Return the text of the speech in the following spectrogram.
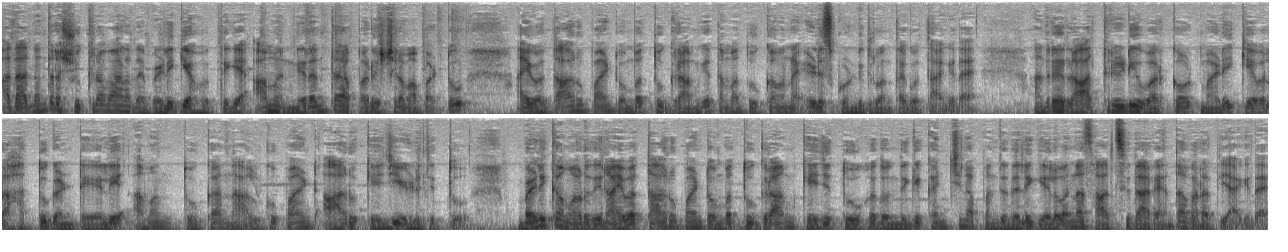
ಅದಾದ ನಂತರ ಶುಕ್ರವಾರದ ಬೆಳಿಗ್ಗೆ ಹೊತ್ತಿಗೆ ಅಮನ್ ನಿರಂತರ ಪರಿಶ್ರಮ ಪಟ್ಟು ಐವತ್ತಾರು ಪಾಯಿಂಟ್ ಒಂಬತ್ತು ಗ್ರಾಮ್ಗೆ ತಮ್ಮ ತೂಕವನ್ನು ಇಳಿಸಿಕೊಂಡಿದ್ರು ಅಂತ ಗೊತ್ತಾಗಿದೆ. ಅಂದರೆ ರಾತ್ರಿ ಇಡೀ ವರ್ಕೌಟ್ ಮಾಡಿ ಕೇವಲ ಹತ್ತು ಗಂಟೆಯಲ್ಲಿ ಅಮನ್ ತೂಕ ನಾಲ್ಕು ಪಾಯಿಂಟ್ ಆರು ಕೆಜಿ ಇಳಿದಿತ್ತು. ಬಳಿಕ ಮರುದಿನ ಐವತ್ತಾರು ಪಾಯಿಂಟ್ ಒಂಬತ್ತು ಗ್ರಾಂ ಕೆಜಿ ತೂಕದೊಂದಿಗೆ ಕಂಚಿನ ಪಂದ್ಯದಲ್ಲಿ ಗೆಲುವನ್ನ ಸಾಧಿಸಿದ್ದಾರೆ ಅಂತ ವರದಿಯಾಗಿದೆ.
